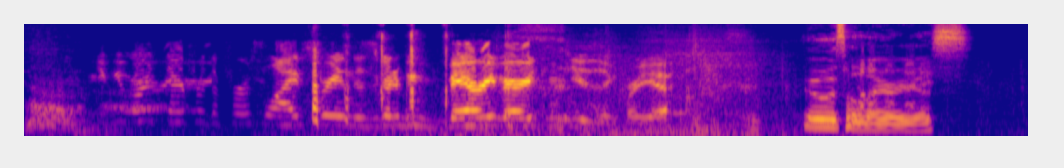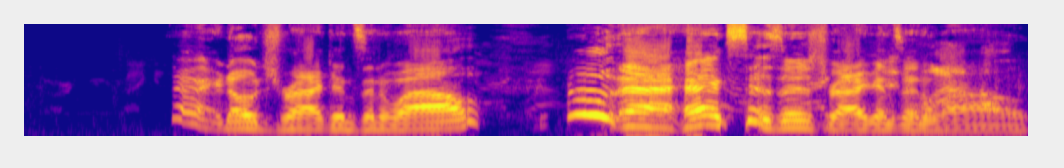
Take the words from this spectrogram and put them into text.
you weren't there for the first live stream, this is gonna be very, very confusing for you. It was hilarious. There ain't no dragons in WoW. Who the heck says there's dragons in WoW?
